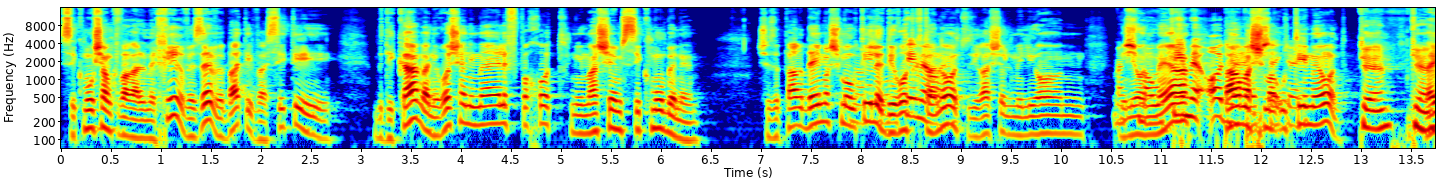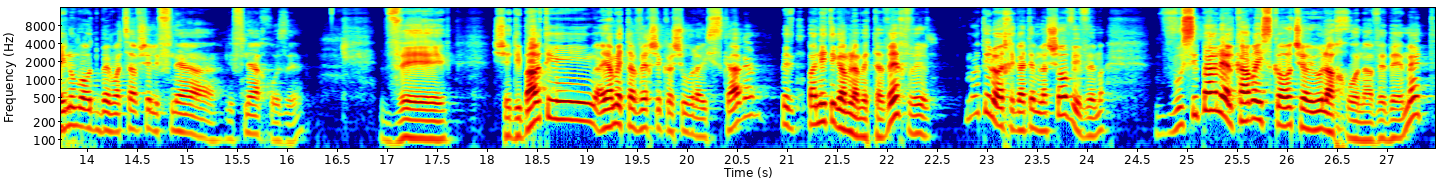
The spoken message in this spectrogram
סיכמו שם כבר על מחיר וזה, ובאתי ועשיתי בדיקה, ואני רואה שאני 100 אלף פחות ממה שהם סיכמו ביניהם. שזה פער די משמעותי לדירות מאוד. קטנות, דירה של מיליון, מיליון משמעותי מאה, מאוד פער ל-1,000 משמעותי שקל. מאוד. כן, כן. היינו עוד במצב של לפני, ה- החוזה, וכשדיברתי, היה מתווך שקשור לעסקה גם, ופניתי גם למתווך, ואמרתי לו איך הגעתם לשווי, ומה... והוא סיפר לי על כמה עסקאות שהיו לאחרונה, ובאמת,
